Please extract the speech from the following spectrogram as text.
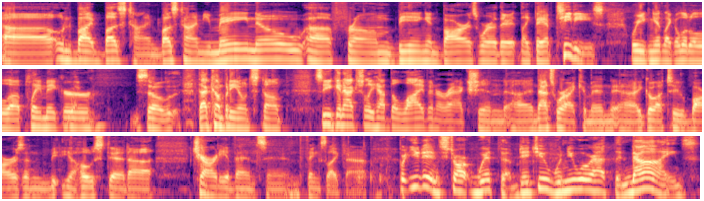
uh, owned by BuzzTime. BuzzTime, you may know uh, from being in bars where they like they have TVs where you can get like a little uh, playmaker. So that company owns Stump, so you can actually have the live interaction, uh, and that's where I come in. Uh, I go out to bars and be, host at uh, charity events and things like that. But you didn't start with them, did you? When you were at the nines.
